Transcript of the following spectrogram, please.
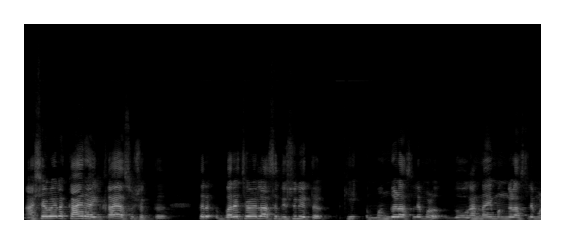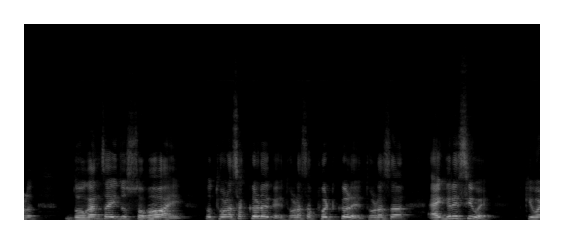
अशा वेळेला काय राहील काय असू शकतं? तर बऱ्याच वेळेला असं दिसून येतं की मंगळ असल्यामुळं दोघांनाही मंगळ असल्यामुळं दोघांचाही जो स्वभाव आहे तो थोडासा कडक आहे थोडासा फटकळ आहे थोडासा ॲग्रेसिव्ह आहे. किंवा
